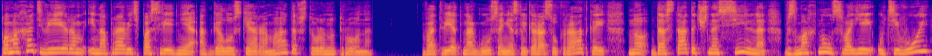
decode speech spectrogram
помахать веером и направить последние отголоски аромата в сторону трона. В ответ на гуса несколько раз украдкой, но достаточно сильно взмахнул своей утевой,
